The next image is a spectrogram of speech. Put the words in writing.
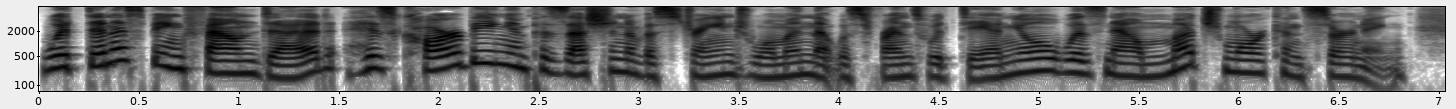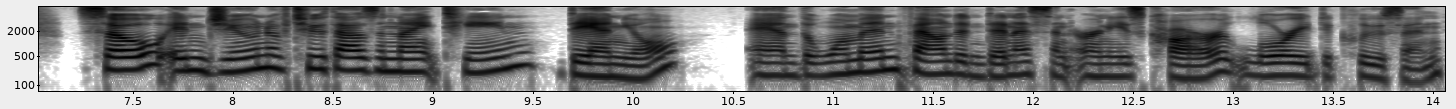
With Dennis being found dead, his car being in possession of a strange woman that was friends with Daniel was now much more concerning. So, in June of 2019, Daniel and the woman found in Dennis and Ernie's car, Lori DeClusen,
